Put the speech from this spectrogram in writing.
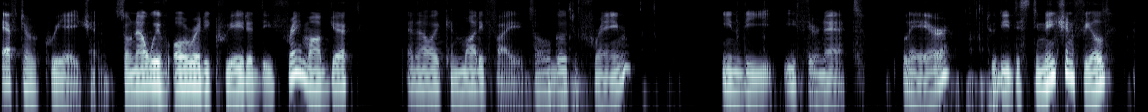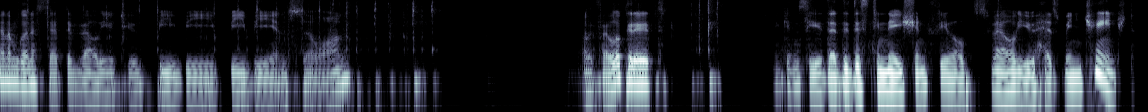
after creation. So now we've already created the frame object and now I can modify it. So I'll go to frame in the ethernet layer to the destination field and I'm going to set the value to BB, BB, and so on. Now if I look at it, you can see that the destination field's value has been changed.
